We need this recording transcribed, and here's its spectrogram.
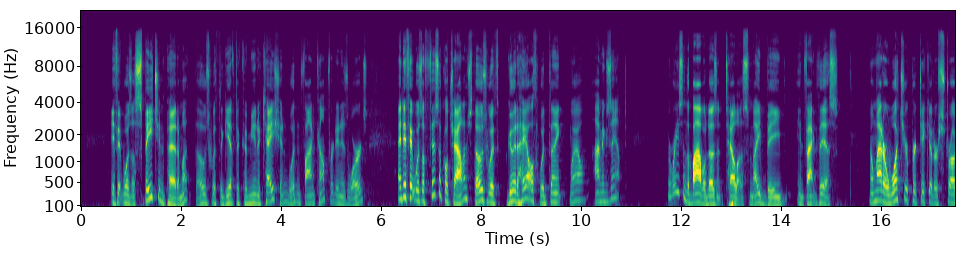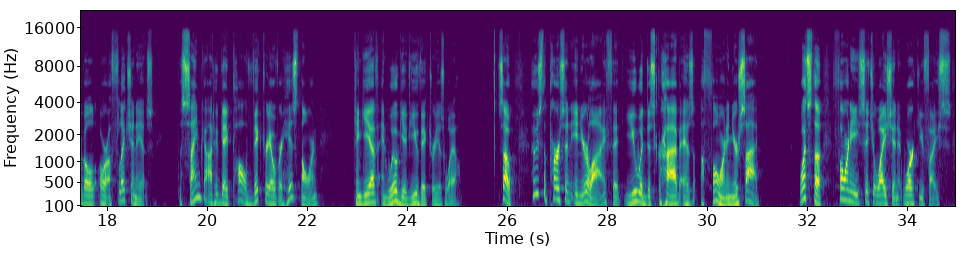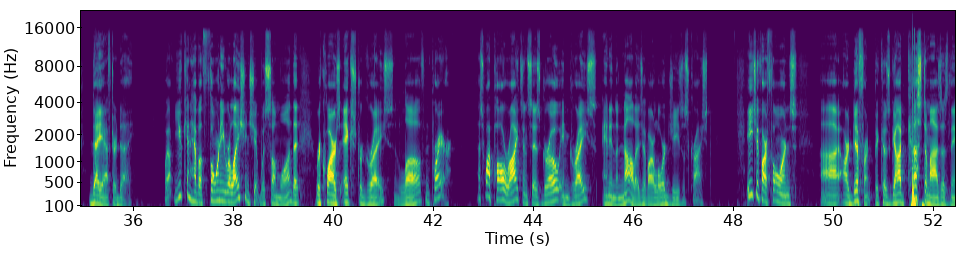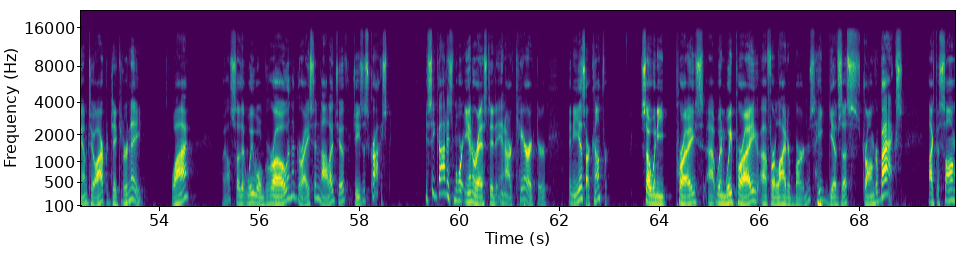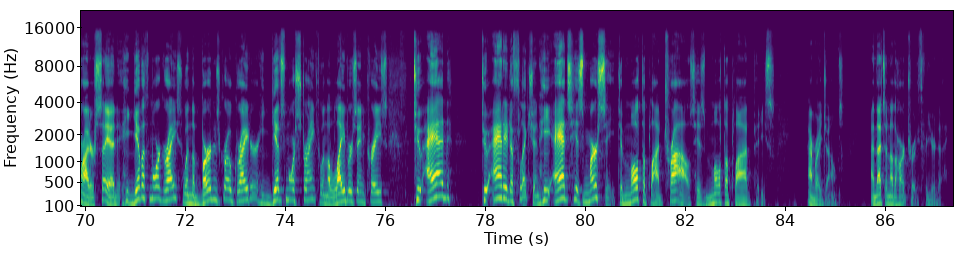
If it was a speech impediment, those with the gift of communication wouldn't find comfort in his words. And if it was a physical challenge, those with good health would think, well, I'm exempt. The reason the Bible doesn't tell us may be, in fact, this no matter what your particular struggle or affliction is, the same God who gave Paul victory over his thorn can give and will give you victory as well. So, who's the person in your life that you would describe as a thorn in your side? What's the thorny situation at work you face day after day? Well, you can have a thorny relationship with someone that requires extra grace and love and prayer. That's why Paul writes and says, Grow in grace and in the knowledge of our Lord Jesus Christ. Each of our thorns uh, are different because God customizes them to our particular need. Why? Well, so that we will grow in the grace and knowledge of Jesus Christ. You see, God is more interested in our character than He is our comfort. So when He prays, uh, when we pray uh, for lighter burdens, He gives us stronger backs. Like the songwriter said, He giveth more grace when the burdens grow greater. He gives more strength when the labors increase. To add to added affliction, He adds His mercy to multiplied trials, His multiplied peace. I'm Ray Jones, and that's another heart truth for your day.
